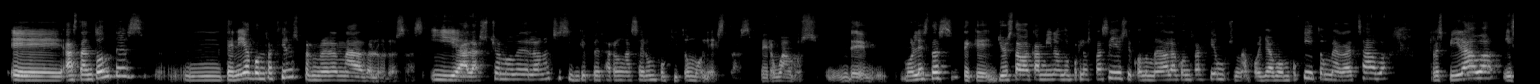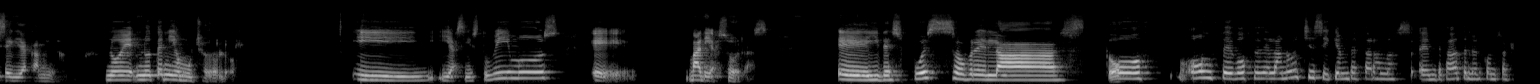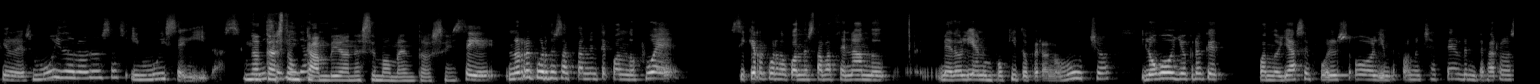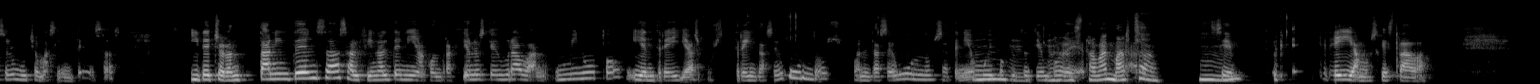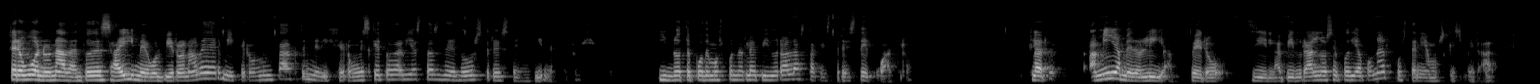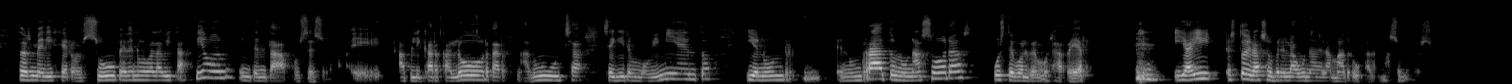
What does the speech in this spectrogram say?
Eh, hasta entonces mm, tenía contracciones, pero no eran nada dolorosas. Y a las 8 o 9 de la noche sí que empezaron a ser un poquito molestas, pero vamos, de, molestas de que yo estaba caminando por los pasillos y cuando me daba la contracción pues me apoyaba un poquito, me agachaba, respiraba y seguía caminando. No, tenía mucho dolor. Y, así estuvimos eh, varias horas. Eh, y después sobre las 12 11, 12 de la noche sí que empezaron a, empezaba a tener contracciones muy dolorosas y muy seguidas. Notaste un cambio en ese momento, sí. Sí, no recuerdo exactamente cuándo fue, sí que recuerdo cuando estaba cenando, me dolían un poquito, pero no mucho. Y luego yo creo que cuando ya se fue el sol y empezó a anochecer, empezaron a ser mucho más intensas y de hecho eran tan intensas, al final tenía contracciones que duraban un minuto y entre ellas pues 30 segundos, 40 segundos, o sea, tenía muy poquito mm, tiempo de... Estaba en marcha. Sí, mm. creíamos que estaba. Pero bueno, nada, entonces ahí me volvieron a ver, me hicieron un tacto y me dijeron, es que todavía estás de 2-3 centímetros y no te podemos poner la epidural hasta que estés de 4. Claro, a mí ya me dolía, pero si la epidural no se podía poner, pues teníamos que esperar. Entonces me dijeron, sube de nuevo a la habitación, intenta, pues eso, eh, aplicar calor, darte una ducha, seguir en movimiento y en un, en un rato, en unas horas, pues te volvemos a ver. Y ahí, esto era sobre la una de la madrugada, más o menos.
